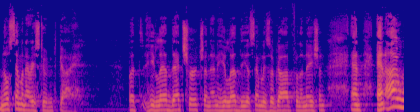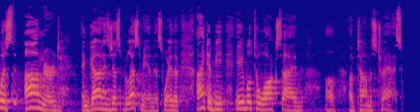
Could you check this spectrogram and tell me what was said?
no seminary student guy. But he led that church, and then he led the Assemblies of God for the nation. And, and I was honored, and God has just blessed me in this way that I could be able to walk side of, of Thomas Trask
